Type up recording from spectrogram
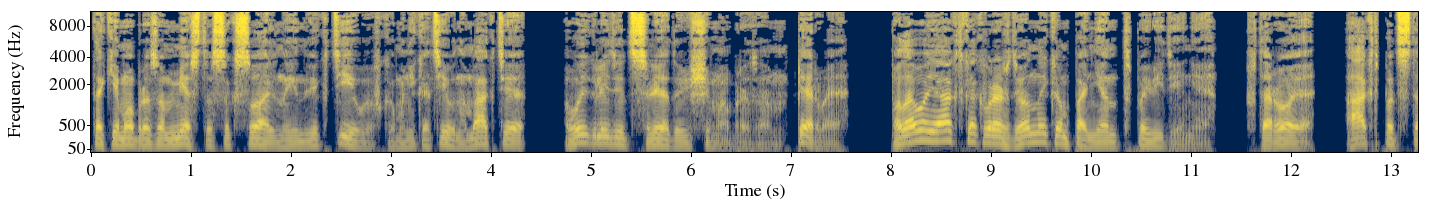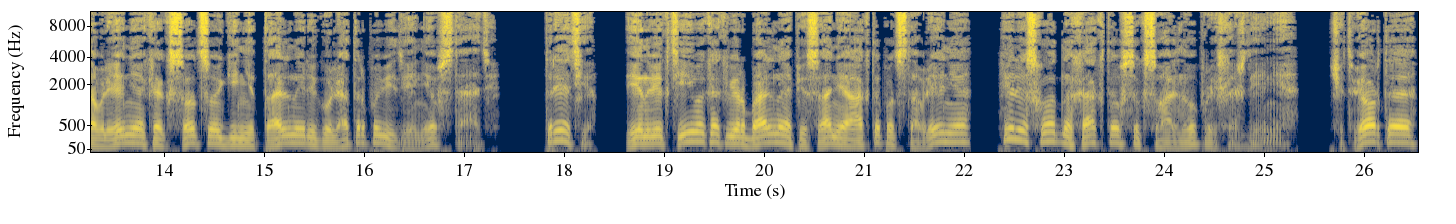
Таким образом, место сексуальной инвективы в коммуникативном акте выглядит следующим образом. Первое. Половой акт как врожденный компонент поведения. Второе. Акт подставления как социогенитальный регулятор поведения в стаде. Третье. Инвектива как вербальное описание акта подставления или сходных актов сексуального происхождения. Четвертое.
